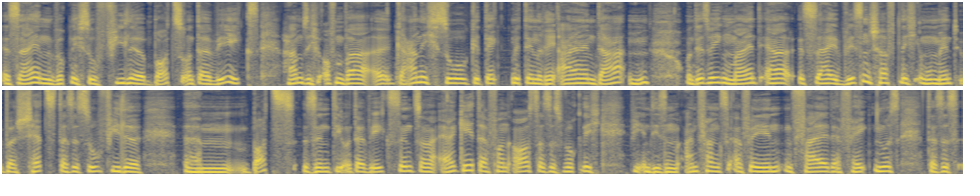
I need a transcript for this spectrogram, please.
es seien wirklich so viele Bots unterwegs, haben sich offenbar äh, gar nicht so gedeckt mit den realen Daten. Und deswegen meint er, es sei wissenschaftlich im Moment überschätzt, dass es so viele ähm, Bots sind, die unterwegs sind, sondern er geht davon aus, dass es wirklich, wie in diesem anfangs erwähnten Fall der Fake News, dass es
